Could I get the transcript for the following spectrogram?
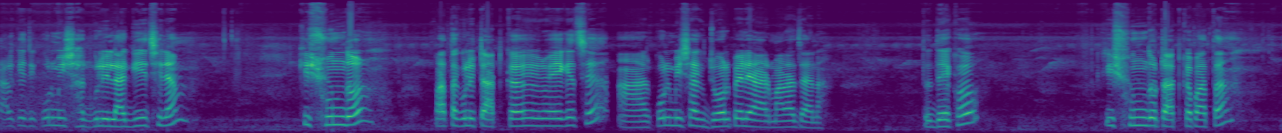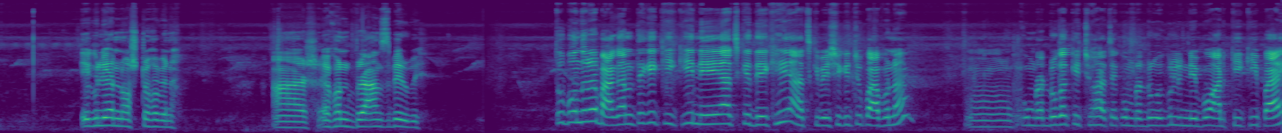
কালকে যে কুলমি শাকগুলি লাগিয়েছিলাম, কি সুন্দর পাতাগুলি টাটকা রয়ে গেছে আর কলমি শাক জল পেলে আর মারা যায় না। তো দেখো কি সুন্দর টাটকা পাতা, এগুলি আর নষ্ট হবে না। আর এখন ব্রাঞ্চ বেরোবে। তো বন্ধুরা, বাগান থেকে কি কি নেই আজকে দেখি। আজকে বেশি কিছু পাবো না। কুমড়ার ডোগা কিছু আছে, কুমড়ার ডোগাগুলি নেব আর কি কি পাই।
